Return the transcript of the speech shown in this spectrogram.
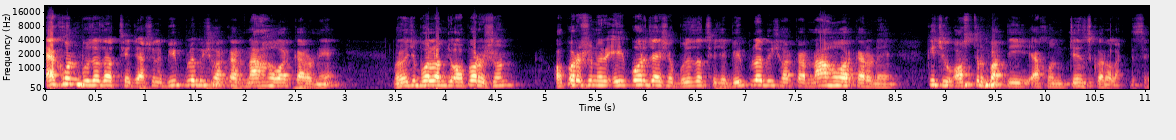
এখন বোঝা যাচ্ছে যে আসলে বিপ্লবী সরকার না হওয়ার কারণে মানে ওই যে বললাম যে অপারেশন অপারেশনের এই পর্যায়ে এসে বোঝা যাচ্ছে যে বিপ্লবী সরকার না হওয়ার কারণে কিছু অস্ত্রপাতি এখন চেঞ্জ করা লাগতেছে।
